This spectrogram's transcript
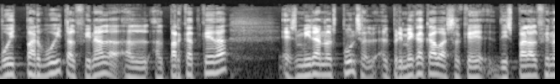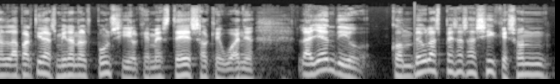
8 per 8, al final el, el parc et queda es miren els punts, el, el primer que acaba és el que dispara al final de la partida, es miren els punts i el que més té és el que guanya. La gent diu, com veu les peces així, que són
